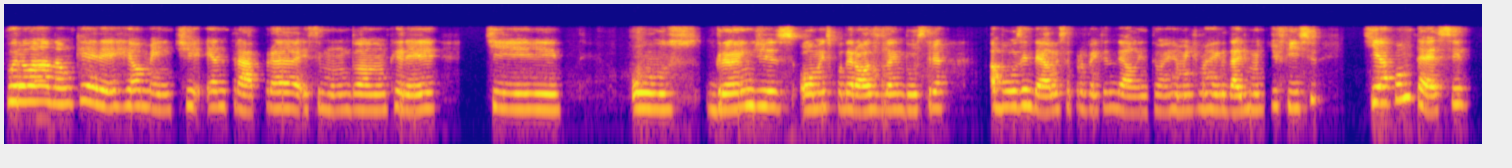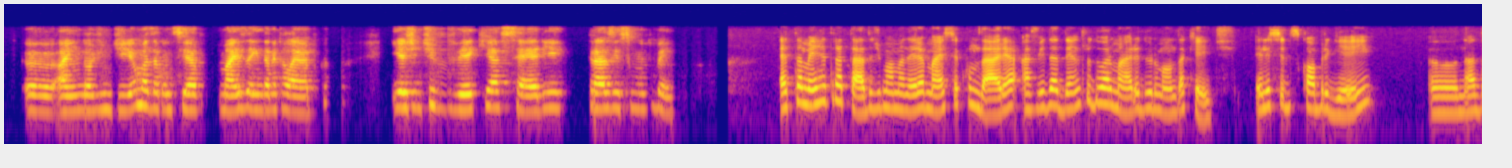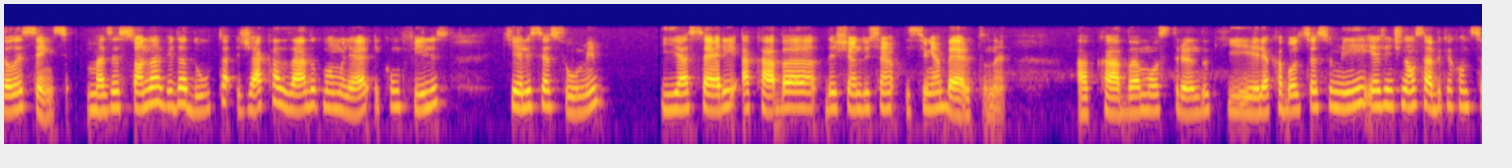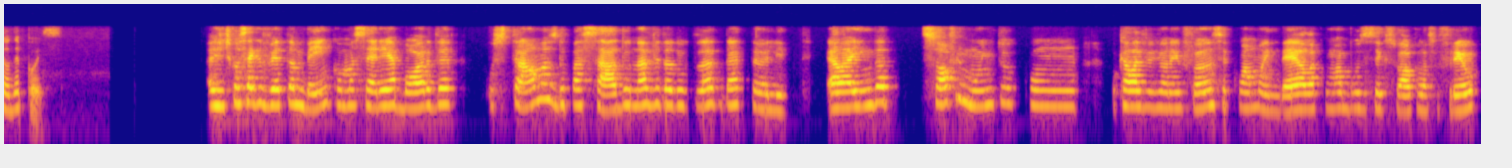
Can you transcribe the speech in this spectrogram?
por ela não querer realmente entrar para esse mundo, ela não querer que os grandes homens poderosos da indústria abusem dela e se aproveitem dela. Então é realmente uma realidade muito difícil que acontece uh, ainda hoje em dia, mas acontecia mais ainda naquela época. E a gente vê que a série traz isso muito bem. É também retratado de uma maneira mais secundária a vida dentro do armário do irmão da Kate. Ele se descobre gay uh, na adolescência, mas é só na vida adulta, já casado com uma mulher e com filhos, que ele se assume e a série acaba deixando isso, isso em aberto, né? Acaba mostrando que ele acabou de se assumir e a gente não sabe o que aconteceu depois. A gente consegue ver também como a série aborda os traumas do passado na vida adulta da, da Tully. Ela ainda sofre muito com o que ela viveu na infância com a mãe dela, com o abuso sexual que ela sofreu.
